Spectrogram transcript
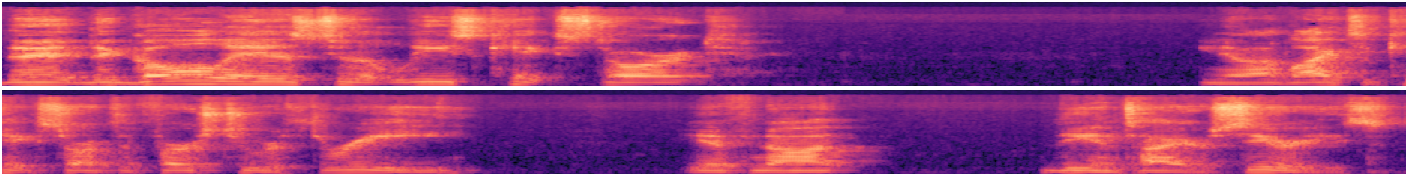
The The goal is to at least kickstart. You know, I'd like to kickstart the first two or three, if not the entire series.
